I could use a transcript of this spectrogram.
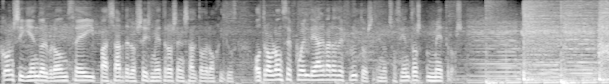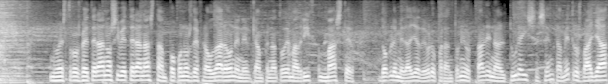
consiguiendo el bronce y pasar de los 6 metros en salto de longitud. Otro bronce fue el de Álvaro de Frutos en 800 metros. Nuestros veteranos y veteranas tampoco nos defraudaron en el Campeonato de Madrid Master. Doble medalla de oro para Antonio Hortal en altura y 60 metros valla,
